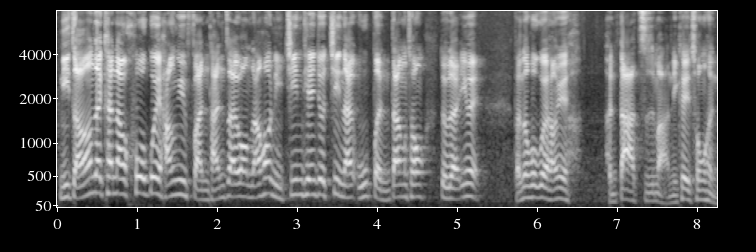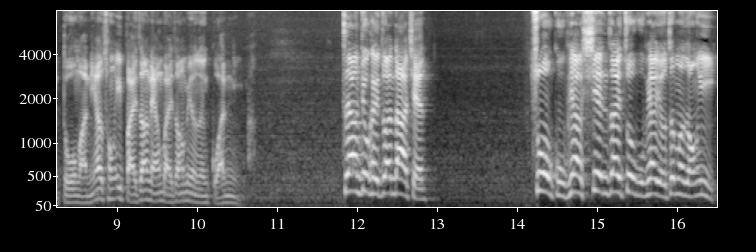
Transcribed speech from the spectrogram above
你早上再看到货柜航运反弹在望，然后你今天就进来无本当冲，对不对？因为反正货柜航运很大只嘛，你可以冲很多嘛，你要冲一百张两百张，没有人管你嘛，这样就可以赚大钱。做股票现在做股票有这么容易？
